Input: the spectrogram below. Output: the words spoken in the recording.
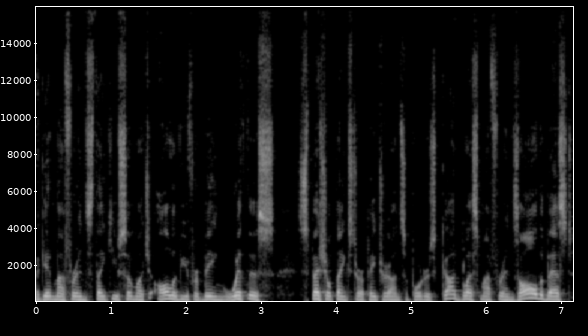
Again, my friends, thank you so much, all of you, for being with us. Special thanks to our Patreon supporters. God bless my friends. All the best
